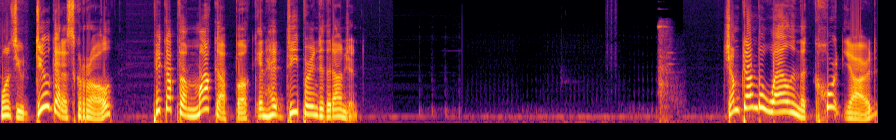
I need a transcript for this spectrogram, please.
Once you do get a scroll, pick up the mock-up book and head deeper into the dungeon. Jump down the well in the courtyard,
